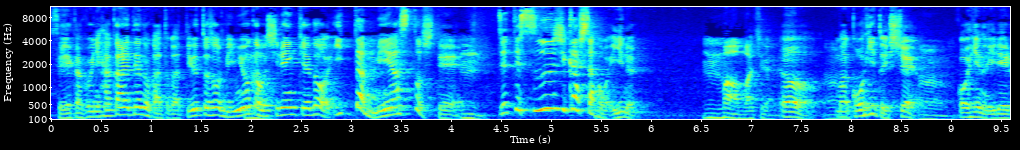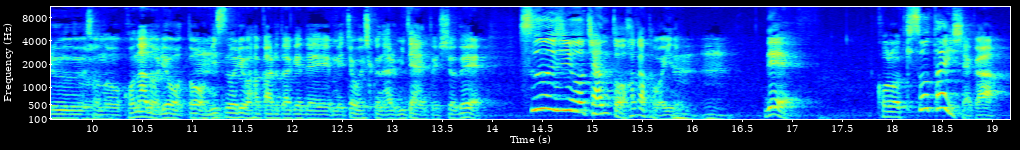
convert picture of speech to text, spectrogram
正確に測れてるのかとかっていうとその微妙かもしれんけど、一旦目安として、うん。絶対数字化した方がいいのよ。うんまあ間違いない。うん、まあコーヒーと一緒よ、うん。コーヒーの入れるその粉の量とうん。水の量を測るだけでめっちゃ美味しくなるみたいなのと一緒で数字をちゃんと測った方がいいの。よ、うんうん。でこの基礎代謝が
